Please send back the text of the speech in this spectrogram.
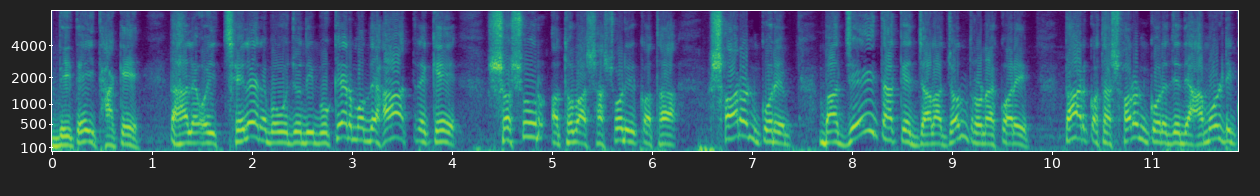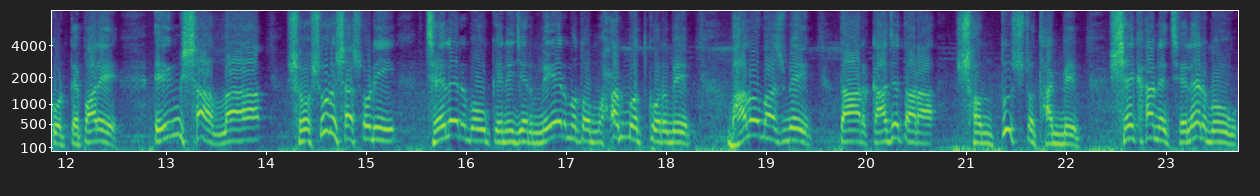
দিতেই থাকে। তাহলে ওই ছেলের বউ যদি বুকের মধ্যে হাত রেখে শ্বশুর অথবা শাশুড়ির কথা স্মরণ করে বা যেই তাকে জ্বালা, যন্ত্রণা করে, তার কথা স্মরণ করে যদি আমলটি করতে পারে, ইনশাআল্লাহ শ্বশুর, শাশুড়ি ছেলের বউকে নিজের মেয়ের মতো মহব্বত করবে, ভালোবাসবে, তার কাজে তারা সন্তুষ্ট থাকবে। সেখানে ছেলের বউ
